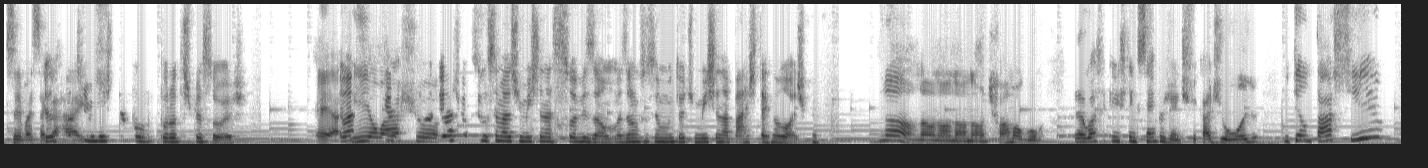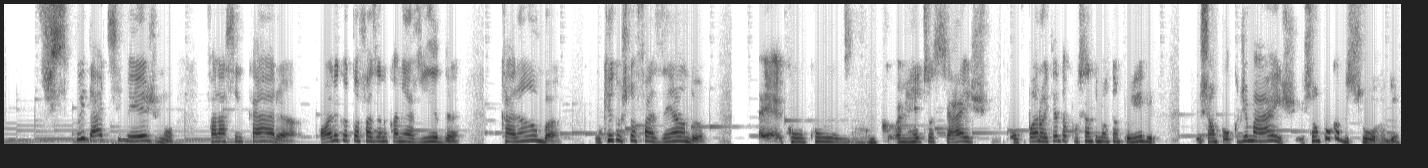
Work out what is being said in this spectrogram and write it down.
você vai se agarrar eu sou otimista por, por, outras pessoas. É, eu e eu acho. Eu, eu acho que eu consigo ser mais otimista nessa sua visão, mas eu não consigo ser muito otimista na parte tecnológica. Não, não, não, não, não, de forma alguma. O negócio é que a gente tem que sempre, gente, ficar de olho e tentar se, se cuidar de si mesmo. Falar assim, cara, olha o que eu tô fazendo com a minha vida. Caramba, o que, que eu estou fazendo é, com, com, com, as redes sociais, ocupando 80% do meu tempo livre? Isso é um pouco demais, isso é um pouco absurdo.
